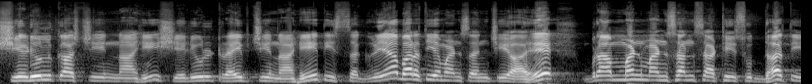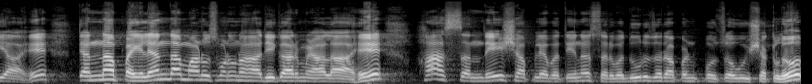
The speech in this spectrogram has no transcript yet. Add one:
शेड्यूल कास्टची नाही शेड्यूल ट्राईबची नाही ती सगळ्या भारतीय माणसांची आहे. ब्राह्मण माणसांसाठी सुद्धा ती आहे. त्यांना पहिल्यांदा माणूस म्हणून हा अधिकार मिळाला आहे. हा संदेश आपल्या वतीनं सर्वदूर जर आपण पोचवू शकलो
